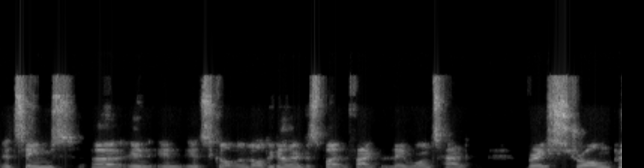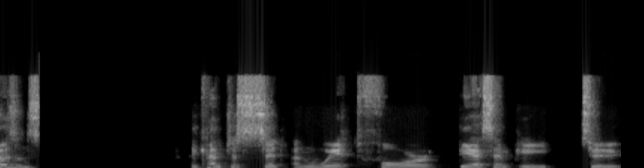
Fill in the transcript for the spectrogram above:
it seems, uh, in, in, in Scotland altogether, despite the fact that they once had very strong presence. They can't just sit and wait for the SNP to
